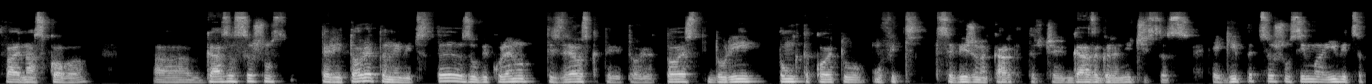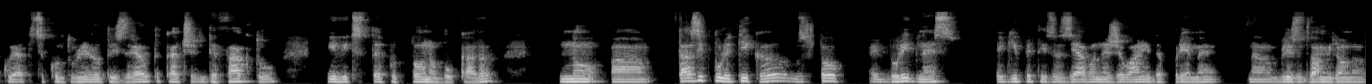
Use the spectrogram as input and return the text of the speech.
това е една скоба, а, Газа всъщност територията на ивицата е заобиколена от израелска територия. Тоест, дори пункта, който се вижда на картата, че Газа граничи с Египет, всъщност има ивица, която се контролира от Израел, така че де-факто ивицата е под пълна блокада. Но а, тази политика, защо е дори днес Египет изразява нежелание да приеме а, близо 2 милиона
